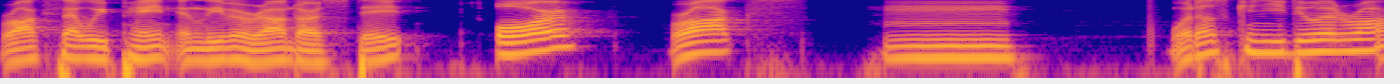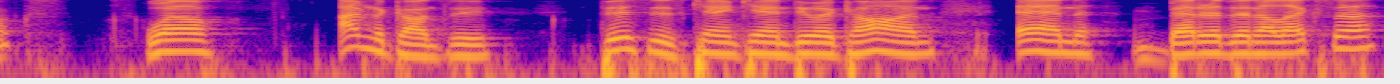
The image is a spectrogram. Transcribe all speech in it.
rocks that we paint and leave around our state, or rocks. Hmm. What else can you do at rocks? Well, I'm Nakansi. This is Can Can Do It Con, and better than Alexa,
